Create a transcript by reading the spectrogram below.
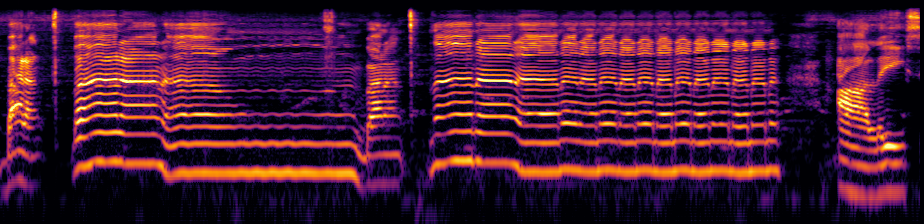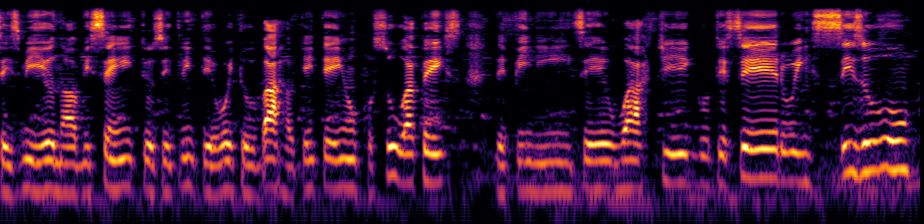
Baram, baram, baram, a Lei 6.938-81, por sua vez, define em seu artigo 3, inciso 1,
